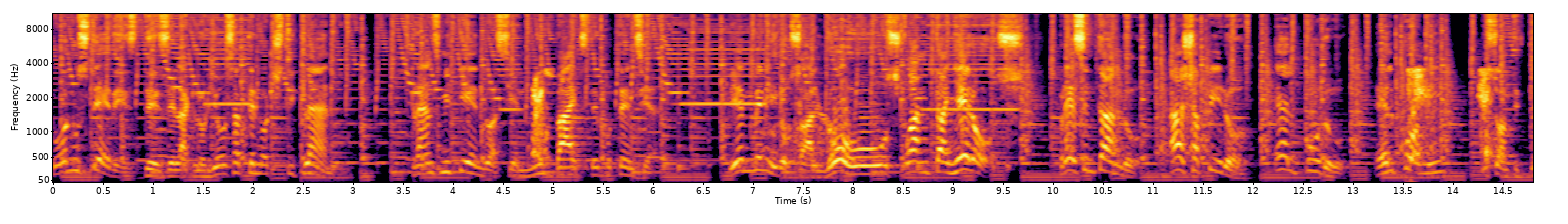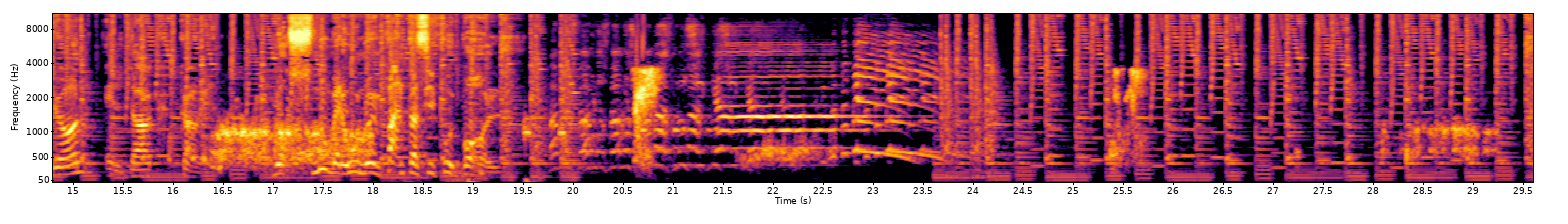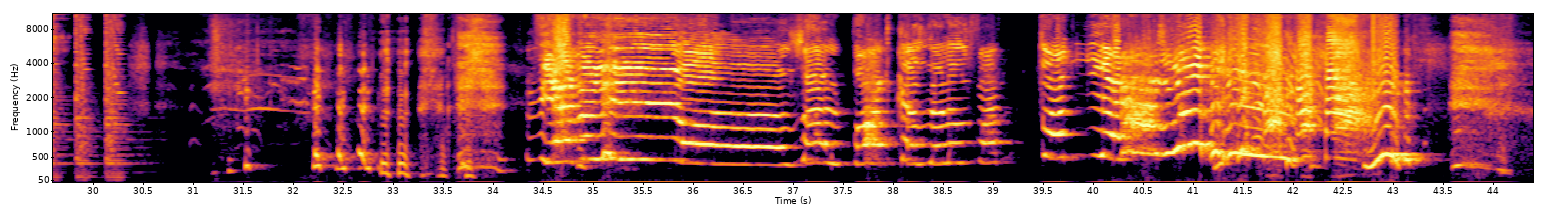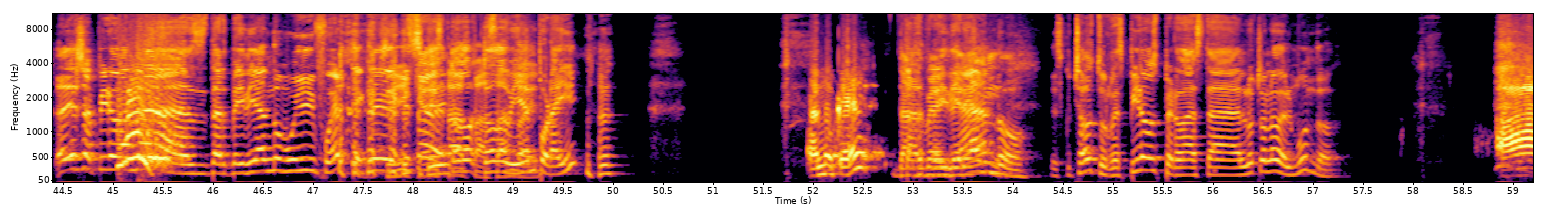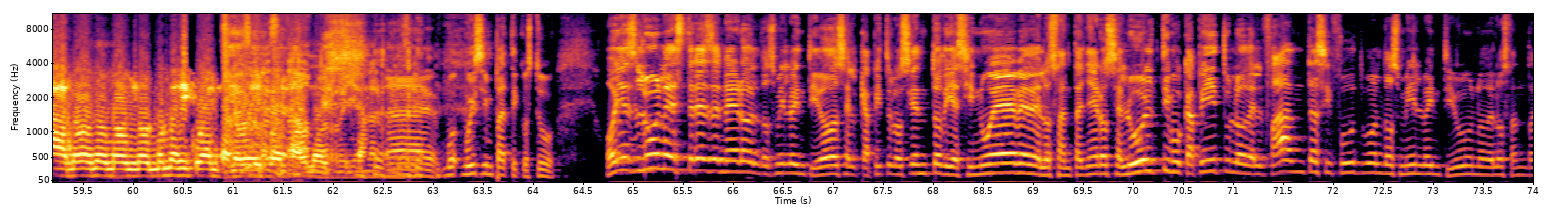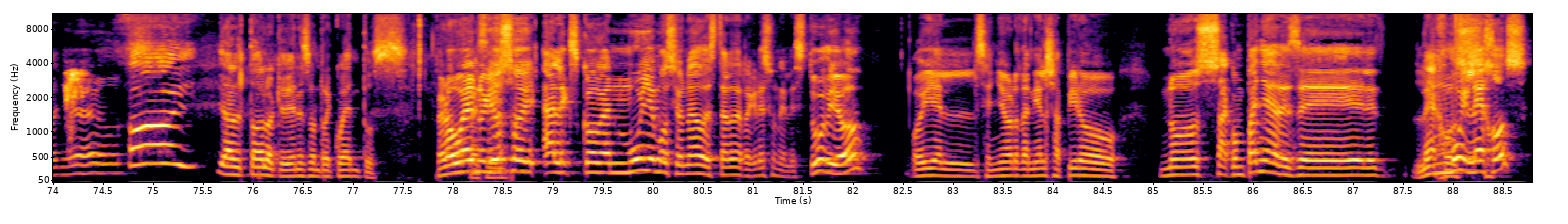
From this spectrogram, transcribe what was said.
Con ustedes desde la gloriosa Tenochtitlán, transmitiendo a 100.000 bytes de potencia. Bienvenidos a Los Fantañeros, presentando a Shapiro, el Pudu, el Pomi y su anfitrión, el Doug Curry. Los número uno en Fantasy Football. Bienvenidos al podcast de los fantañeros. Daniel Shapiro, andas tartadeando muy fuerte. ¿Qué- Sí, qué está ¿Todo, todo bien ahí? por ahí? ¿Ando qué? Darth. Escuchamos tus respiros, pero hasta el otro lado del mundo. Ah, no, no, no, no, no me di cuenta, no me di cuenta. no. Ah, muy, muy simpático estuvo. Hoy es lunes 3 de enero del 2022, el capítulo 119 de Los Fantañeros, el último capítulo del Fantasy Football 2021 de Los Fantañeros. Ay, ya todo lo que viene son recuentos. Pero bueno, Pues sí. yo soy Alex Cogan, muy emocionado de estar de regreso en el estudio. Hoy el señor Daniel Shapiro nos acompaña desde Lejos. muy lejos.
